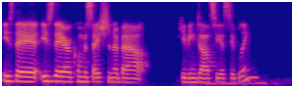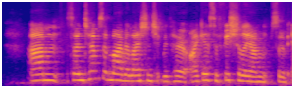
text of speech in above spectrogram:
is there is there a conversation about giving Darcy a sibling? Um, so in terms of my relationship with her, I guess officially I'm sort of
